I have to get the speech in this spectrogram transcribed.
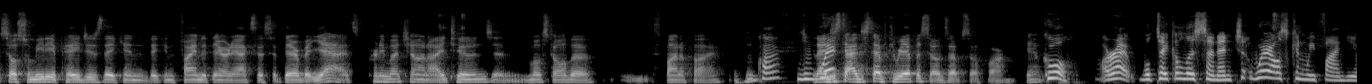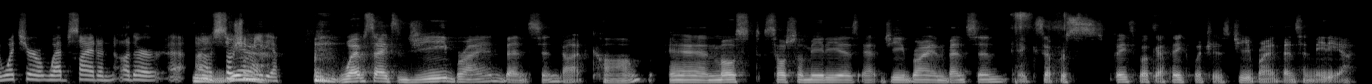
social media pages, they can they can find it there and access it there. But yeah, it's pretty much on iTunes and most all the Spotify. Mm-hmm. Okay. And I just I just have three episodes up so far. Yeah. Cool. All right. We'll take a listen. And t- where else can we find you? What's your website and other uh, uh, social yeah. media? Website's gbrianbenson.com and most social media is at gbrianbenson except for Facebook, I think, which is gbrianbenson media.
